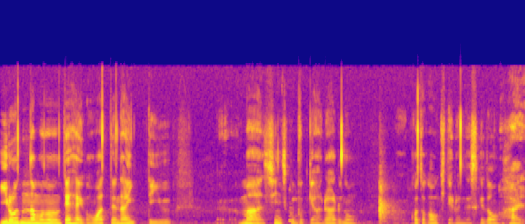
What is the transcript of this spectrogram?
いろんなものの手配が終わってないっていうまあ新築物件あるあるのことが起きてるんですけどはい。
